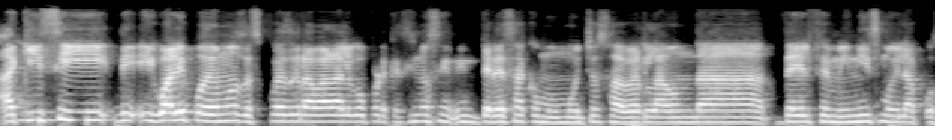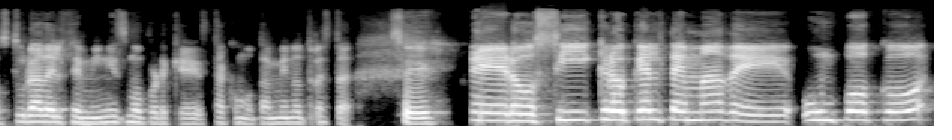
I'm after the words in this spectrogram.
aquí sí. igual y podemos después grabar algo porque sí nos interesa como mucho saber la onda del feminismo y la postura del feminismo porque está como también otra está. Sí. Pero sí creo que el tema de un poco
